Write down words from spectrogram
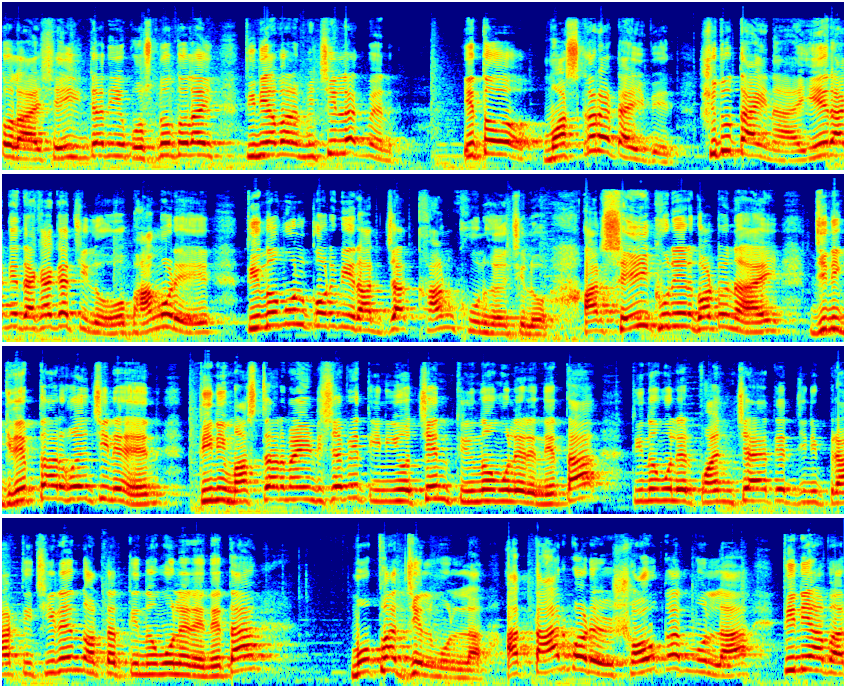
তোলায়, সেইটা নিয়ে প্রশ্ন তোলায় তিনি আবার মিছিল রাখবেন? এ তো মস্করা টাইপের। শুধু তাই না, এর আগে দেখা গেছিল ভাঙড়ে তৃণমূল কর্মী রাজ্জাক খান খুন হয়েছিল। আর সেই খুনের ঘটনায় যিনি গ্রেপ্তার হয়েছিলেন, তিনি মাস্টার মাইন্ড হিসেবে তিনি হচ্ছেন তৃণমূলের নেতা। তৃণমূলের পঞ্চায়েতের যিনি প্রার্থী ছিলেন, অর্থাৎ তৃণমূলের নেতা মোফাজ্জেল মোল্লা। আর তারপরে শওকাত মোল্লা, তিনি আবার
